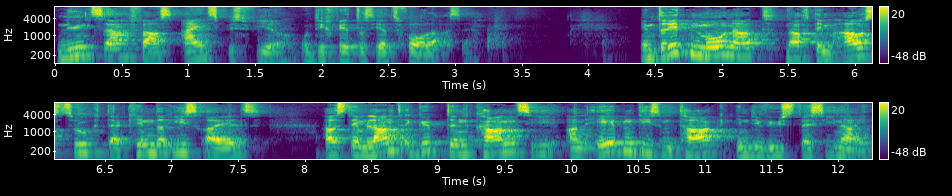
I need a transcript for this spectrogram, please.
19, Vers 1 bis 4. Und ich werde das jetzt vorlesen. Im dritten Monat nach dem Auszug der Kinder Israels aus dem Land Ägypten kamen sie an eben diesem Tag in die Wüste Sinai.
